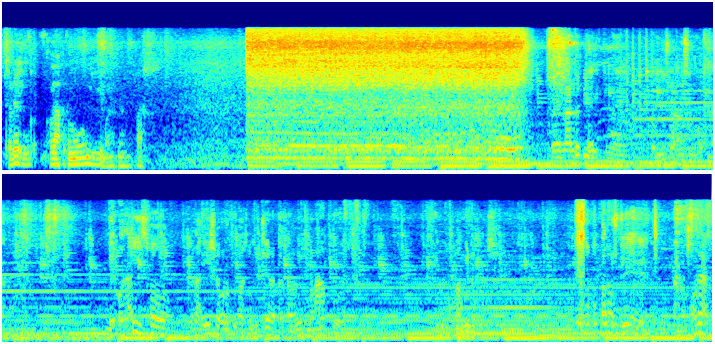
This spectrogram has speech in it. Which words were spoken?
Terus lakumu gimana pas? Pero nagle biegnie, podejrzewam, że Nie, bo na nic, na nic, bo to nas uciera, na nic Akurat.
